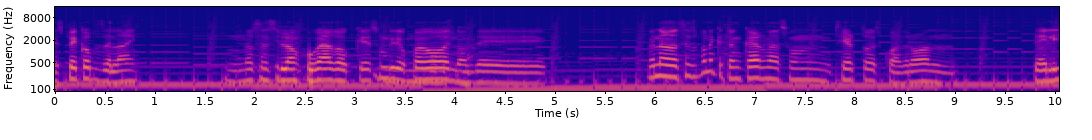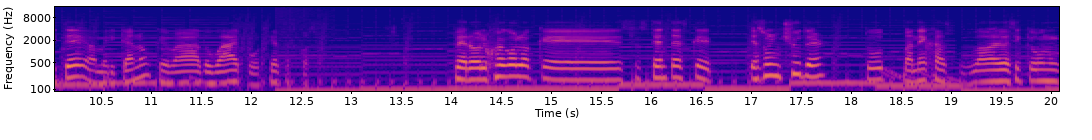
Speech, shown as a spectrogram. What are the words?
Spec Ops The Line. No sé si lo han jugado, que es un videojuego en donde... Bueno, se supone que tú encarnas un cierto escuadrón de élite americano que va a Dubai por ciertas cosas. Pero el juego lo que sustenta es que es un shooter, tú manejas, pues, ahora sí que un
